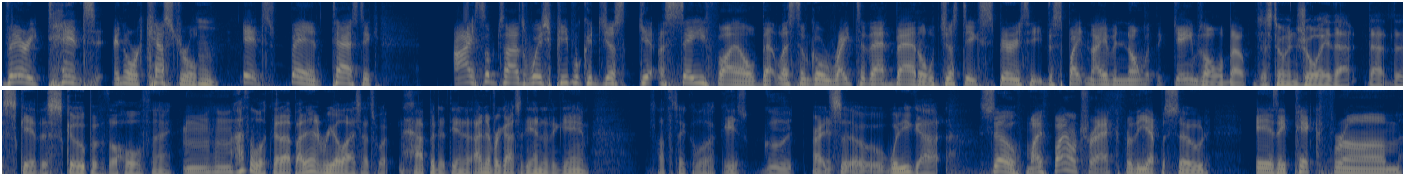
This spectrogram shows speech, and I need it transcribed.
very tense and orchestral. Mm. it's fantastic i sometimes wish people could just get a save file that lets them go right to that battle just to experience it despite not even knowing what the game's all about just to enjoy that that the scale the scope of the whole thing. Mm-hmm. I have to look that up. I didn't realize that's what happened at the end. Of, I never got to the end of the game. So I'll have to take a look. it's good All right, so what do you got? So, my final track for the episode is a pick from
